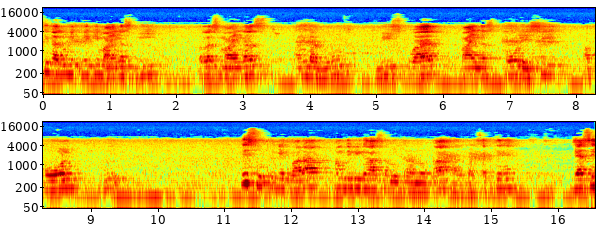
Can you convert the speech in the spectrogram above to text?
की वैल्यू निकलेगी minus B plus minus under root B square minus four A C upon इस सूत्र के द्वारा हम द्विघात समीकरणों का हल कर सकते हैं। जैसे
